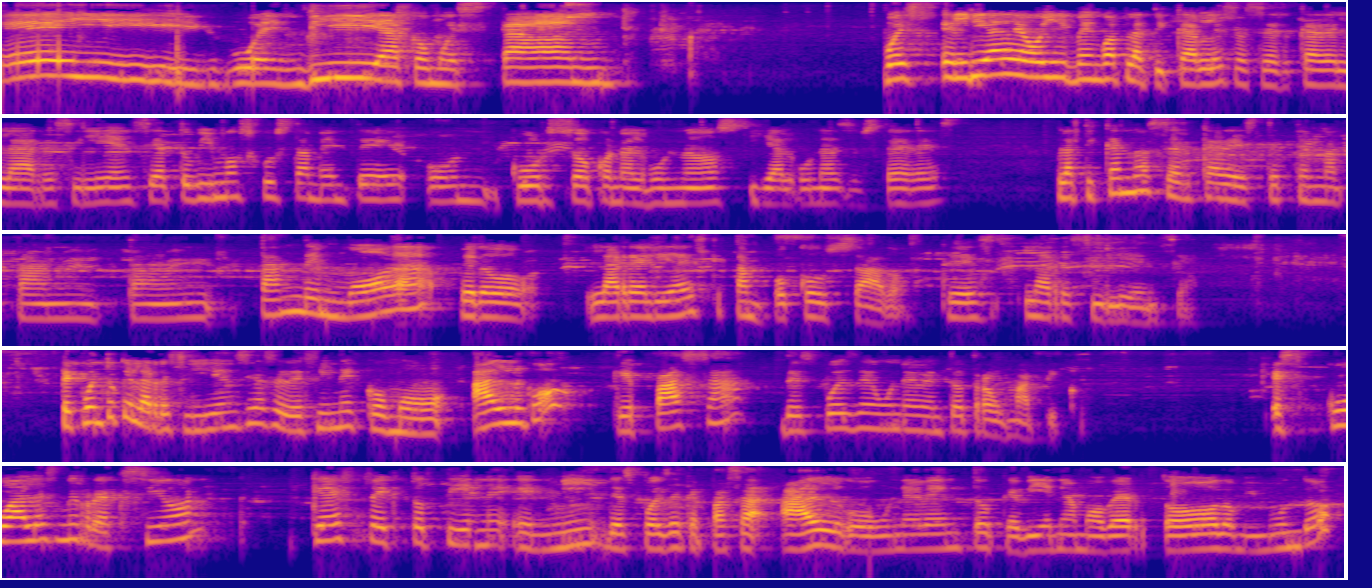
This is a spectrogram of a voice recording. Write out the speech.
Hey, buen día, ¿cómo están? Pues el día de hoy vengo a platicarles acerca de la resiliencia. Tuvimos justamente un curso con algunos y algunas de ustedes platicando acerca de este tema tan, tan, tan de moda, pero la realidad es que tampoco usado, que es la resiliencia. Te cuento que la resiliencia se define como algo que pasa después de un evento traumático. Es cuál es mi reacción, qué efecto tiene en mí después de que pasa algo, un evento que viene a mover todo mi mundo.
